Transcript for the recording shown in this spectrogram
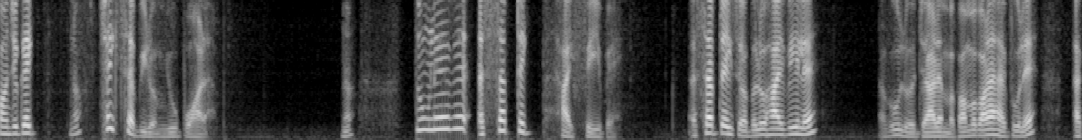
conjugate နော်ချိတ်ဆက်ပြီးတော့မျိုးပွားတာနော်သူလည်းပဲ aseptic hyphae ပဲ aseptic ဆိုတော့ဘယ်လို hyphae လဲအခုလိုကြားထဲမှာဘာမှပါတဲ့ hyphae လဲအ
